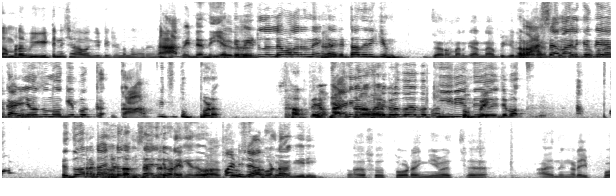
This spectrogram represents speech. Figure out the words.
നമ്മുടെ വീട്ടിന് ശാപം കിട്ടിയിട്ടുണ്ടെന്ന് പറയണം ആ പിന്നെ നീയൊക്കെ വീട്ടിലല്ലേ വളരുന്നത് എങ്ങനെ കിട്ടാതിരിക്കും? ജർമ്മൻ കണ്ണാപ്പിക്ക് ഞാൻ കഴിഞ്ഞ ദിവസം നോക്കിയപ്പോ കാർക്കിച്ച് തുപ്പണം. സത്യം. എന്ത് ചോദിച്ചപ്പോ എന്ന് പറഞ്ഞിട്ട് എന്നോട് സംസാരിച്ചു തുടങ്ങിയത്? ഉറപ്പായിട്ട് ശാപം ഉണ്ടാവും തുടങ്ങി വെച്ച നിങ്ങളുടെ ഇപ്പോ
